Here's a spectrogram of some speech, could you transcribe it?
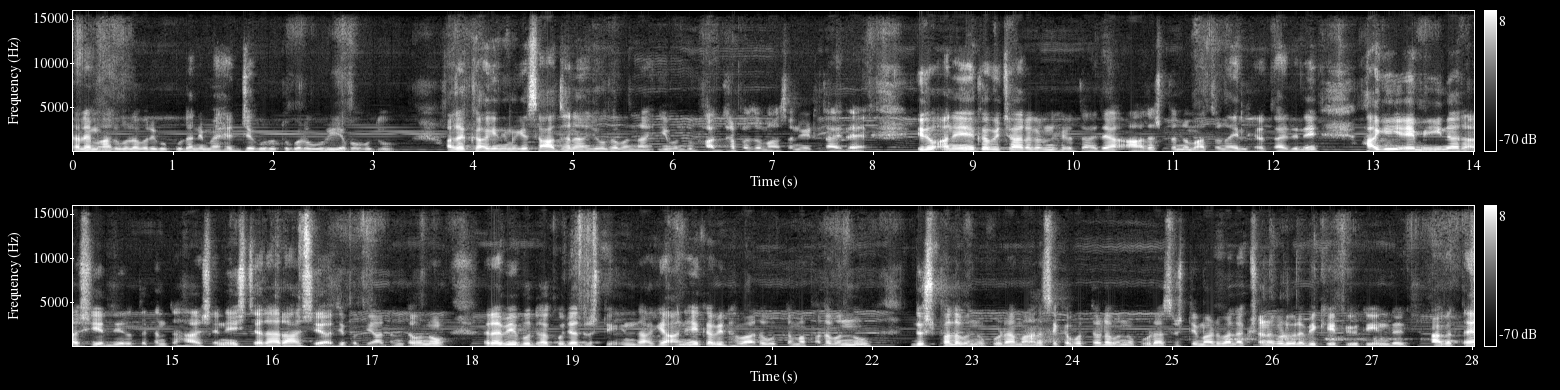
ತಲೆಮಾರುಗಳವರೆಗೂ ಕೂಡ ನಿಮ್ಮ ಹೆಜ್ಜೆ ಗುರುತುಗಳು ಉಳಿಯಬಹುದು. ಅದಕ್ಕಾಗಿ ನಿಮಗೆ ಸಾಧನಾ ಯೋಗವನ್ನು ಈ ಒಂದು ಭಾದ್ರಪದ ಮಾಸ ನೀಡ್ತಾ ಇದೆ. ಇದು ಅನೇಕ ವಿಚಾರಗಳನ್ನು ಹೇಳ್ತಾ ಇದೆ. ಆದಷ್ಟನ್ನು ಮಾತ್ರ ನಾನು ಇಲ್ಲಿ ಹೇಳ್ತಾ ಇದ್ದೀನಿ. ಹಾಗೆಯೇ ಮೀನ ರಾಶಿಯಲ್ಲಿ ಇರತಕ್ಕಂತಹ ಶನೀಶ್ಚರ ರಾಶಿಯ ಅಧಿಪತಿಯಾದಂಥವನು ರವಿ ಬುಧ ಕುಜ ದೃಷ್ಟಿಯಿಂದಾಗಿ ಅನೇಕ ವಿಧವಾದ ಉತ್ತಮ ಫಲವನ್ನು ದುಷ್ಫಲವನ್ನು ಕೂಡ, ಮಾನಸಿಕ ಒತ್ತಡವನ್ನು ಕೂಡ ಸೃಷ್ಟಿ ಮಾಡುವ ಲಕ್ಷಣಗಳು ರವಿಕೇತು ಯುತಿಯಿಂದ ಆಗುತ್ತೆ.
